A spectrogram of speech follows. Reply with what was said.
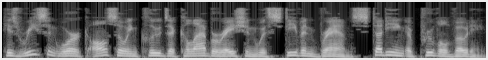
His recent work also includes a collaboration with Steven Brams studying approval voting.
